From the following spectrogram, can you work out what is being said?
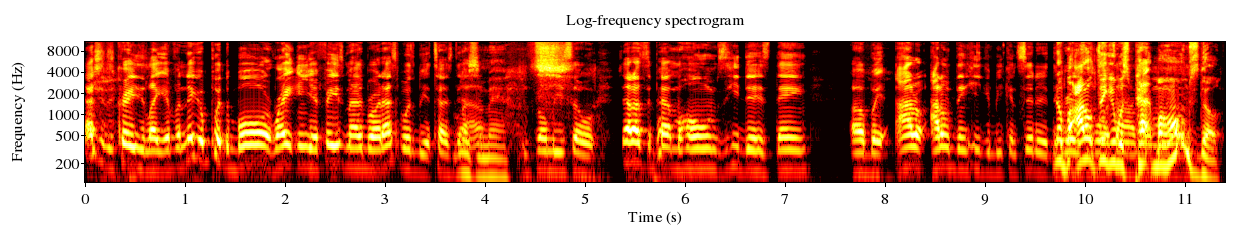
that shit is crazy. Like if a nigga put the ball right in your face, man, bro, that's supposed to be a touchdown. Listen, man. You feel me? So shout out to Pat Mahomes. He did his thing. Uh, but I don't. I don't think he can be considered. No, but I don't think it was Pat. Mahomes though.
